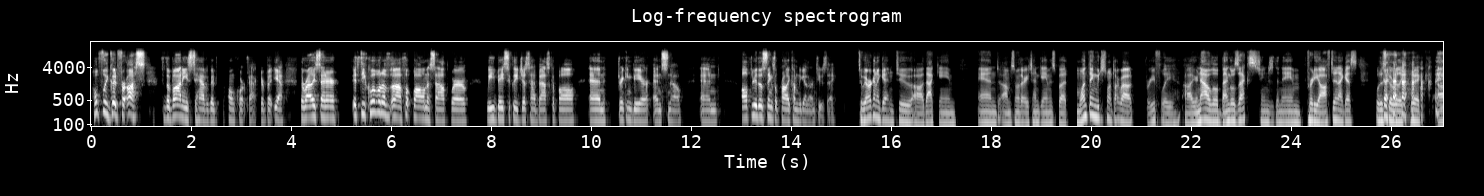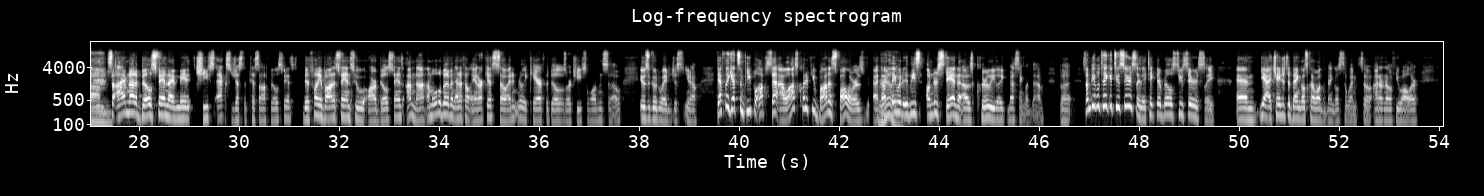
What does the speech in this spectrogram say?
hopefully good for us, for the Bonnies to have a good home court factor. But yeah, the Reilly Center, it's the equivalent of uh, football in the South where we basically just have basketball and drinking beer and snow. And all three of those things will probably come together on Tuesday. So we are going to get into uh, that game and um, some other A10 games. But one thing we just want to talk about briefly, uh, you're now a little Bengals X, changes the name pretty often. I guess we'll just go really quick. Um, so I'm not a Bills fan. I've made it Chiefs X just to piss off Bills fans. There's plenty of Bonas fans who are Bills fans. I'm not. I'm a little bit of an NFL anarchist, so I didn't really care if the Bills or Chiefs won. So it was a good way to just, you know, definitely get some people upset. I lost quite a few Bonas followers. I thought really? they would at least understand that I was clearly like messing with them. But some people take it too seriously. They take their Bills too seriously. And yeah, I changed it to Bengals because I want the Bengals to win. So I don't know if you all are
